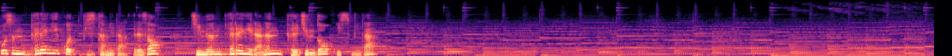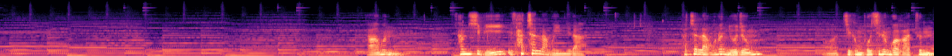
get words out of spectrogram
꽃은 페랭이 꽃 비슷합니다. 그래서 지면 페랭이라는 별칭도 있습니다. 다음은 32 사철나무입니다. 사철나무는 요즘 어, 지금 보시는 것과 같은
